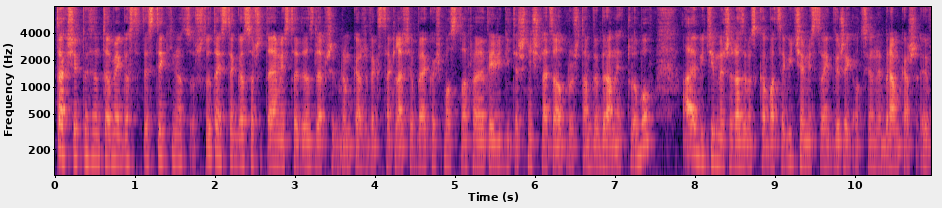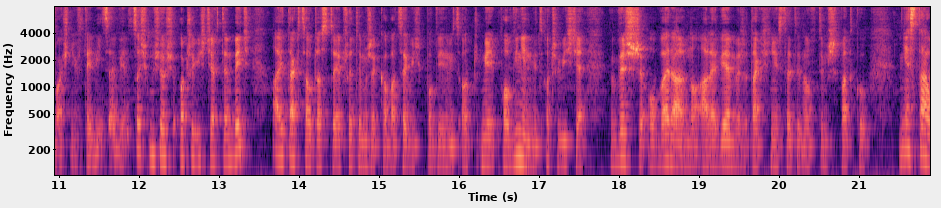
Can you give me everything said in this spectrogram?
Tak się prezentują jego statystyki, no cóż, tutaj z tego co czytałem jest to jeden z lepszych bramkarzy w Ekstraklasie, bo jakoś mocno tej ligi też nie śledzę oprócz tam wybranych klubów, ale widzimy, że razem z Kowacewiciem jest to najwyżej oceniony bramkarz y, właśnie w tej lidze, więc coś musi oś- oczywiście w tym być, a i tak cały czas stoję przy tym, że Kowacewicz powinien mieć, powinien mieć oczywiście wyższy overall, no ale wiemy, że tak się niestety no, w tym przypadku nie stało,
